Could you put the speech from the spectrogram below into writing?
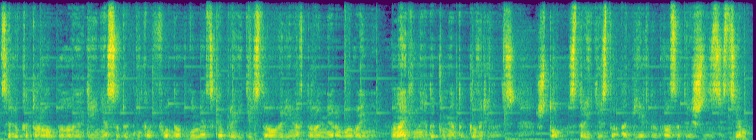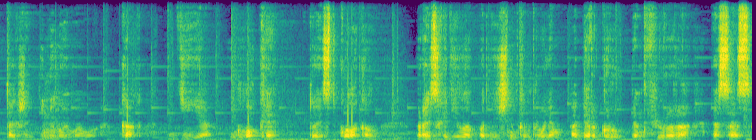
целью которого было внедрение сотрудников фонда в немецкое правительство во время Второй мировой войны. В найденных документах говорилось, что строительство объекта 2367, также именуемого как Дия Глоке, то есть колокол, происходило под личным контролем обергруппенфюрера СС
